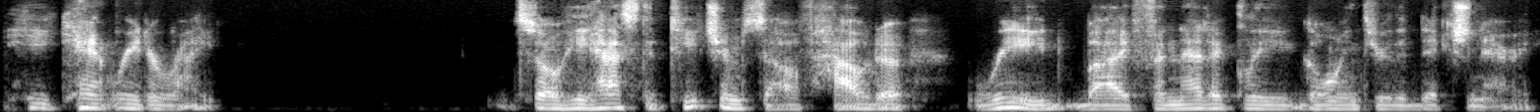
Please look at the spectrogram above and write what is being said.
he can't read or write. So he has to teach himself how to read by phonetically going through the dictionary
